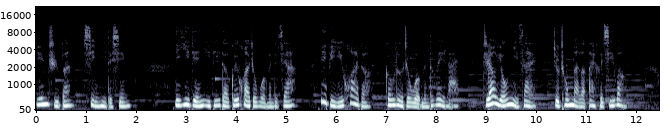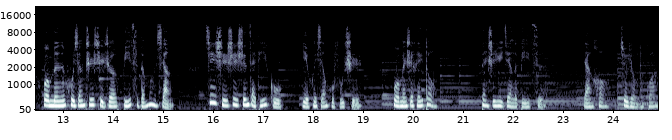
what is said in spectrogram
胭脂般细腻的心。你一点一滴的规划着我们的家，一笔一画的勾勒着我们的未来。只要有你在，就充满了爱和希望。我们互相支持着彼此的梦想，即使是身在低谷，也会相互扶持。我们是黑洞，但是遇见了彼此，然后就有了光。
